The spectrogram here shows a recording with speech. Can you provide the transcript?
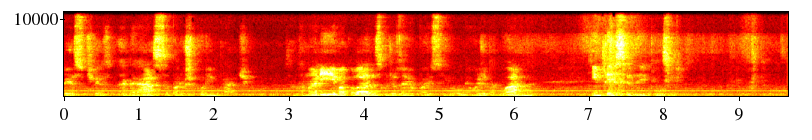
Peço-te a graça para os pôr em prática. Santa Maria Imaculada, São José, meu Pai e Senhor, meu anjo da guarda, intercedei por mim.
